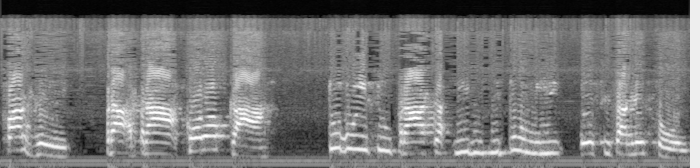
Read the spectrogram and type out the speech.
fazer para colocar tudo isso em prática e, e punir esses agressores?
